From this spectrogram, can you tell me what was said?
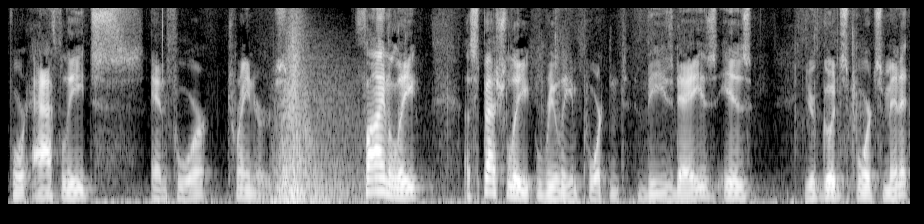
for athletes and for trainers. Finally, especially really important these days is your Good Sports Minute,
